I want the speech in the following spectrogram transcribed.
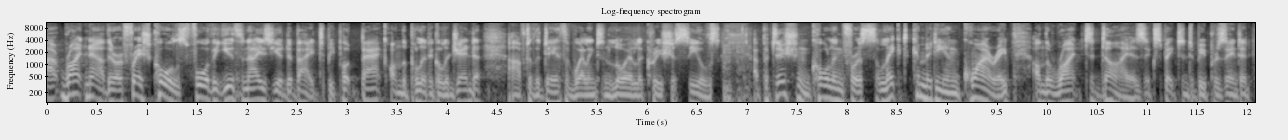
Uh, right now, there are fresh calls for the euthanasia debate to be put back on the political agenda after the death of Wellington lawyer Lecretia Seales. A petition calling for a select committee inquiry on the right to die is expected to be presented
